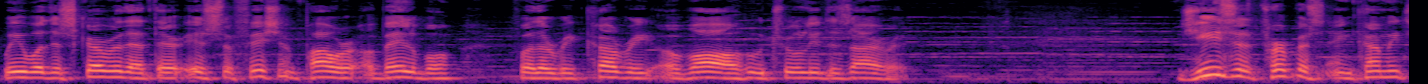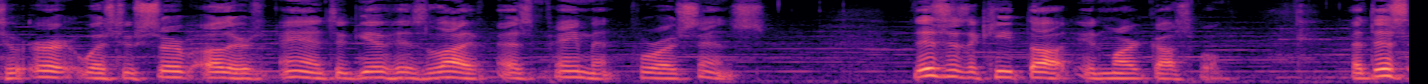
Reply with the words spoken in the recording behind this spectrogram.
We will discover that there is sufficient power available for the recovery of all who truly desire it. Jesus' purpose in coming to earth was to serve others and to give his life as payment for our sins. This is a key thought in Mark Gospel. At this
